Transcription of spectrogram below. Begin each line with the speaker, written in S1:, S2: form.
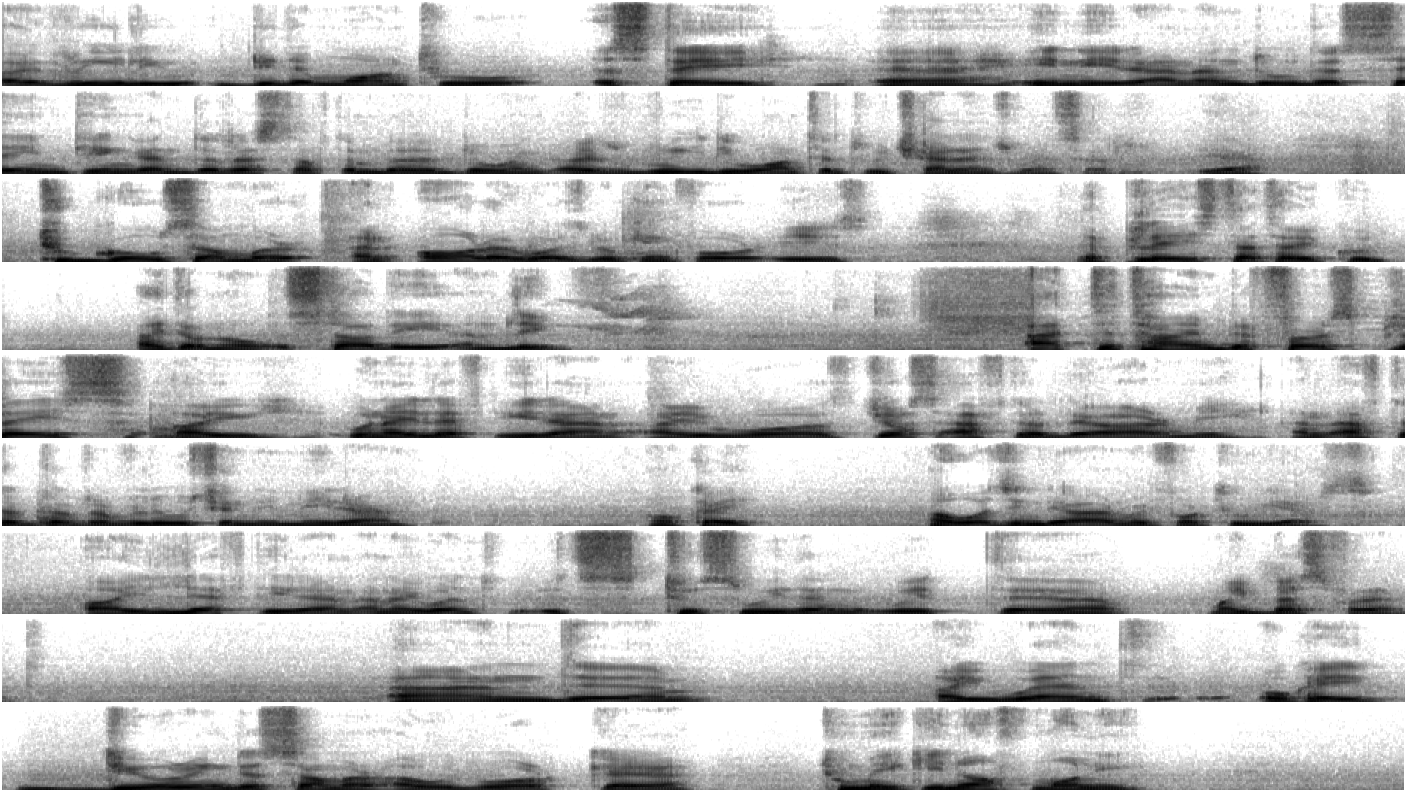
S1: I really didn't want to stay uh, in Iran and do the same thing and the rest of them are doing. I really wanted to challenge myself. Yeah, to go somewhere, and all I was looking for is a place that I could, I don't know, study and live. At the time, the first place I, when I left Iran, I was just after the army and after the revolution in Iran. Okay, I was in the army for two years. I left Iran and I went to Sweden with uh, my best friend. And um, I went, okay, during the summer, I would work uh, to make enough money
